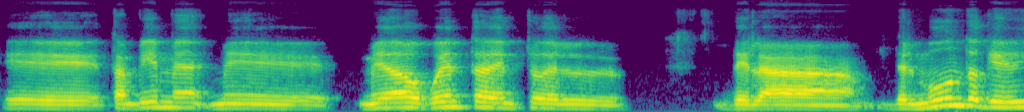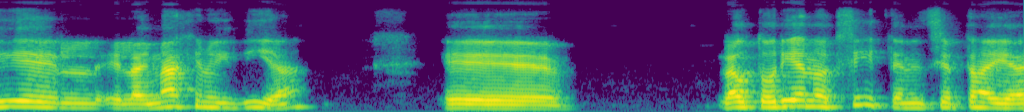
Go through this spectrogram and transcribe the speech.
eh, también me, he dado cuenta dentro del, del mundo que vive la imagen hoy día, eh, la autoría no existe en cierta medida.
